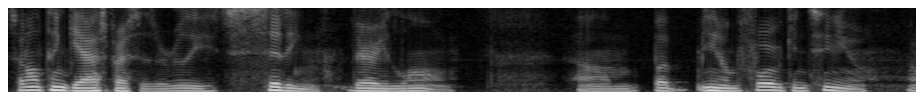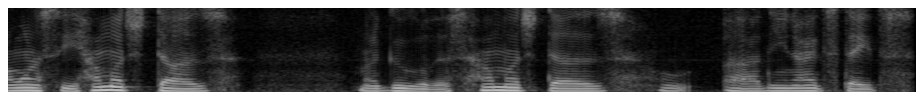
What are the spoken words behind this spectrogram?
So I don't think gas prices are really sitting very long. Um, but you know, before we continue, I want to see how much does I'm gonna Google this. How much does uh, the United States?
